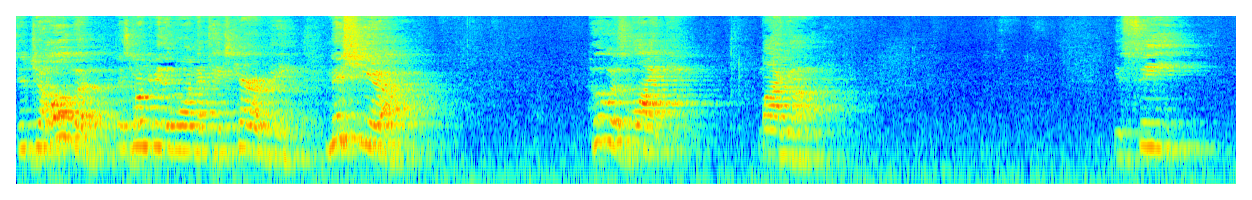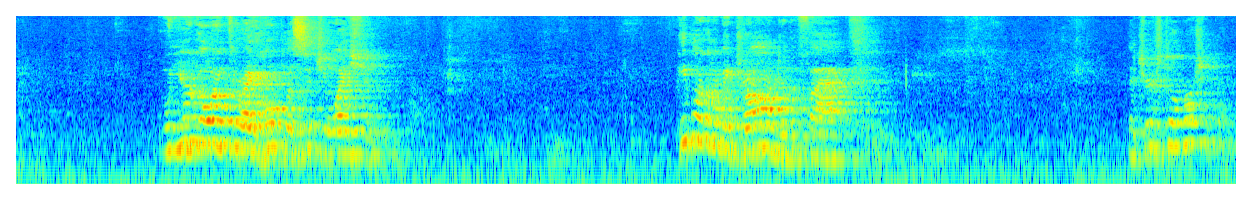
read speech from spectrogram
So Jehovah is going to be the one that takes care of me. Mishael, who is like my God? You see, when you're going through a hopeless situation, people are going to be drawn to the fact that you're still worshiping.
